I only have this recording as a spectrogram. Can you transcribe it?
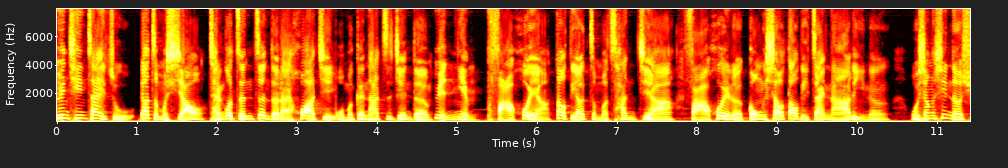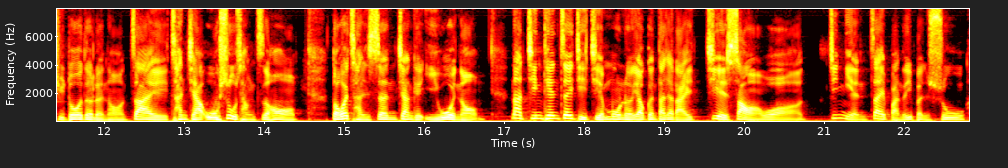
冤亲债主要怎么消，才能够真正的来化解我们跟他之间的怨念？法会啊，到底要怎么参加？法会的，功效到底在哪里呢？我相信呢，许多的人哦，在参加无数场之后，都会产生这样的疑问哦。那今天这一集节目呢，要跟大家来介绍我今年再版的一本书《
